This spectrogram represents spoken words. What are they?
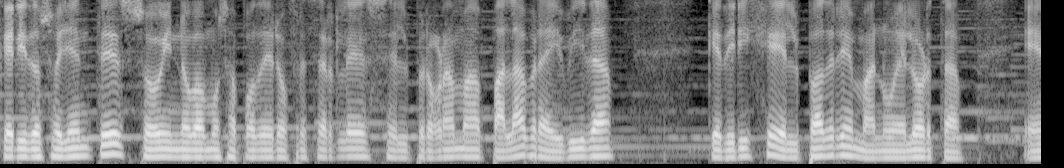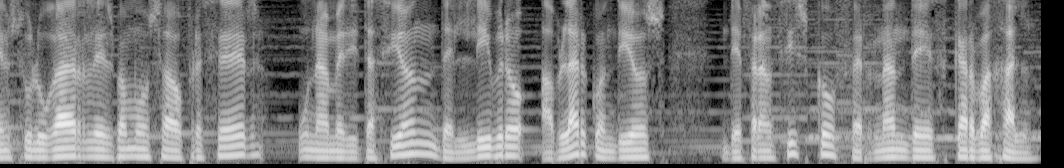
Queridos oyentes, hoy no vamos a poder ofrecerles el programa Palabra y Vida que dirige el Padre Manuel Horta. En su lugar les vamos a ofrecer una meditación del libro Hablar con Dios de Francisco Fernández Carvajal.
